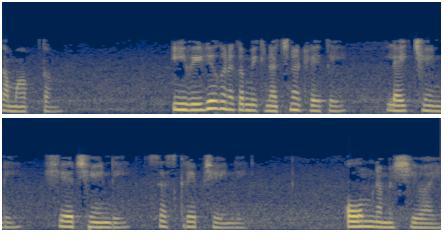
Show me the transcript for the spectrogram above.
సమాప్తం. ఈ వీడియో కనుక మీకు నచ్చినట్లయితే లైక్ చేయండి షేర్ చేయండి సబ్స్క్రైబ్ చేయండి. ఓం నమ శివాయ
